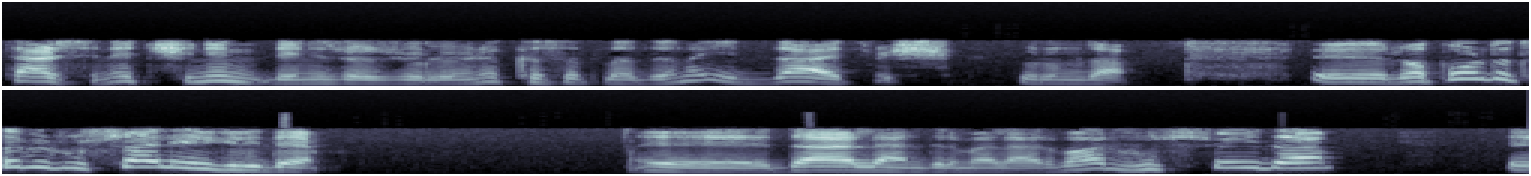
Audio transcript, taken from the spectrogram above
tersine Çin'in deniz özgürlüğünü kısıtladığını iddia etmiş durumda. E, raporda tabii Rusya ile ilgili de e, değerlendirmeler var. Rusya'yı da e,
